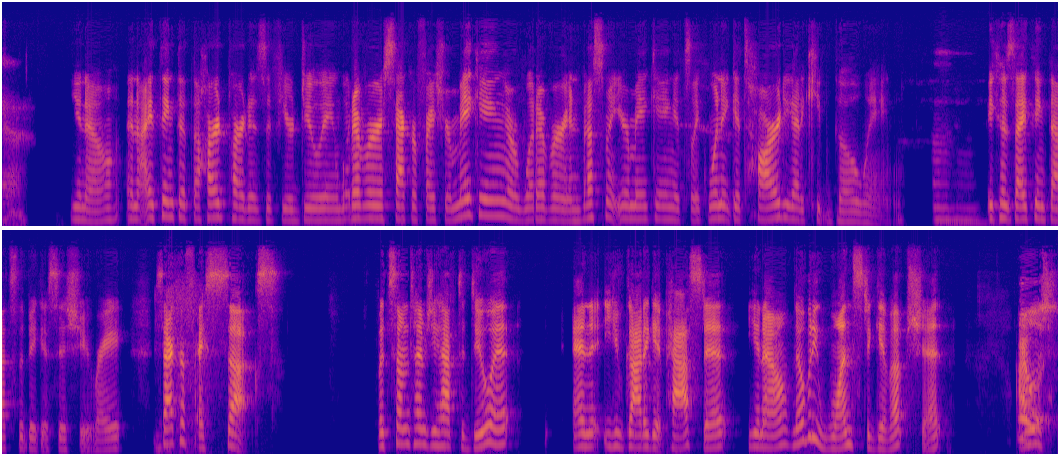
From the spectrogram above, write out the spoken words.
yeah. you know and i think that the hard part is if you're doing whatever sacrifice you're making or whatever investment you're making it's like when it gets hard you got to keep going Mhm. because i think that's the biggest issue right sacrifice sucks but sometimes you have to do it and you've got to get past it you know nobody wants to give up shit i was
